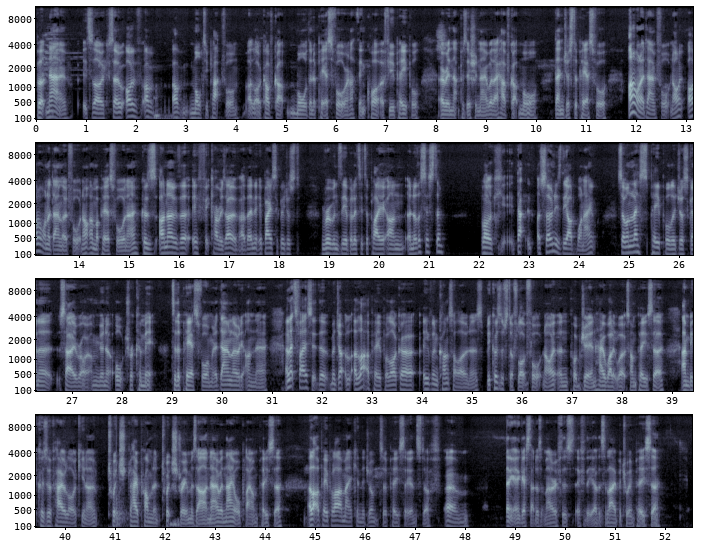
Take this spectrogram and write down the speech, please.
But now it's like so I've I've, I've multi-platform. Like I've got more than a PS4, and I think quite a few people are in that position now where they have got more than just a PS4. I don't want to download Fortnite. I don't want to download Fortnite on my PS4 now because I know that if it carries over, then it basically just ruins the ability to play it on another system. Like that, Sony's the odd one out. So unless people are just gonna say, right, I'm gonna ultra commit to the PS4. I'm going to download it on there. And let's face it, the a lot of people, like uh, even console owners, because of stuff like Fortnite and PUBG and how well it works on PC, and because of how like you know Twitch, how prominent Twitch streamers are now, and they all play on PC. A lot of people are making the jump to PC and stuff. Um, I guess that doesn't matter if there's if the others allowed between PC.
